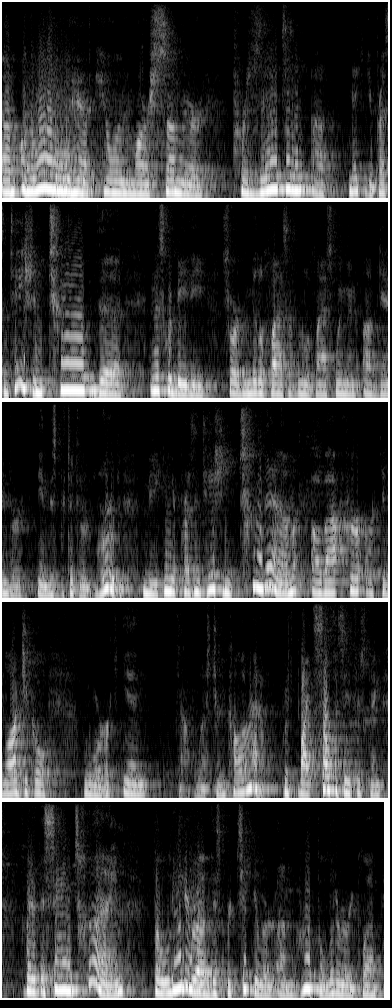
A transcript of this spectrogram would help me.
um, on the one hand, you have Helen Marsh Sumner presenting, uh, making a presentation to the, and this would be the sort of middle class of middle class women of Denver in this particular group, making a presentation to them about her archaeological work in southwestern Colorado, which by itself is interesting. But at the same time, the leader of this particular um, group, the Literary Club,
